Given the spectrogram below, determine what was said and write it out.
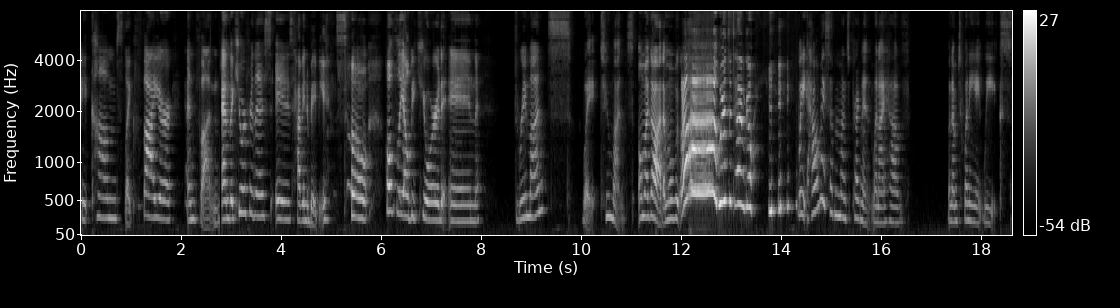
it comes like fire and fun. And the cure for this is having a baby. So hopefully I'll be cured in three months. Wait, two months. Oh my god, I'm over. Ah, where's the time going? Wait, how am I seven months pregnant when I have, when I'm 28 weeks?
